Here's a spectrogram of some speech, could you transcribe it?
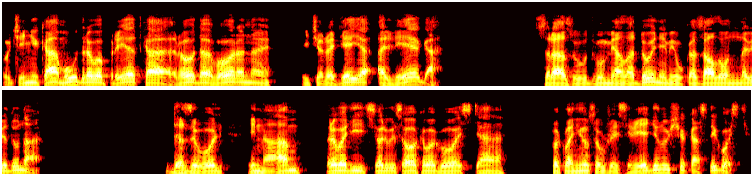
ученика мудрого предка рода ворона и чародея Олега. Сразу двумя ладонями указал он на ведуна. «Дозволь и нам проводить столь высокого гостя», — поклонился уже середину щекастый гость.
